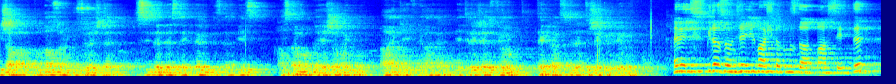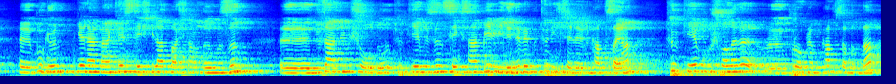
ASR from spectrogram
İnşallah bundan sonraki süreçte sizin de desteklerinizle biz Kastamonu'da yaşamayı daha keyifli hale getireceğiz diyorum. Teşekkür ediyorum. Evet, biraz önce il başkanımız da bahsetti. Ee, Bugün Genel Merkez Teşkilat Başkanlığımızın e, düzenlemiş olduğu Türkiye'mizin 81 ilini ve bütün ilçelerini kapsayan Türkiye Buluşmaları e, programı kapsamında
